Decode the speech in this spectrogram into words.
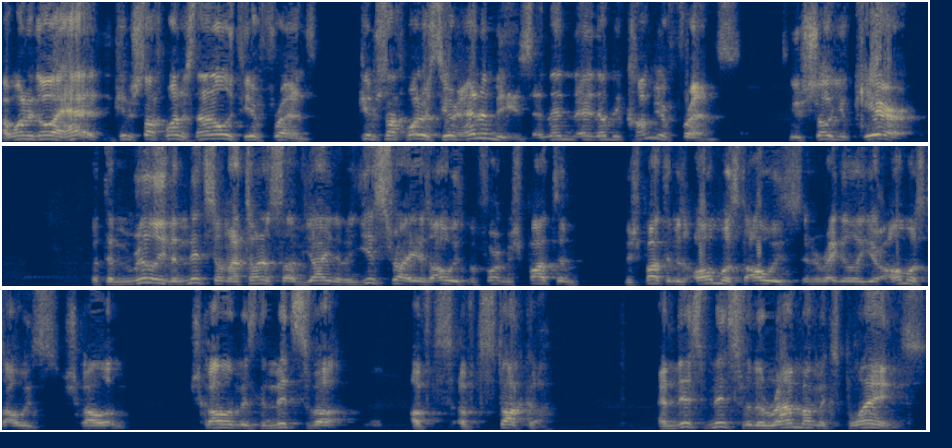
I want to go ahead, and give shlachmanis not only to your friends, give shlachmanis to your enemies, and then they'll become your friends. You show you care. But then really the mitzvah matanas of Yainim is always before Mishpatim. Mishpatim is almost always in a regular year, almost always Shkolim. Shkolim is the mitzvah of, of tzedakah. And this mitzvah, the Rambam explains,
